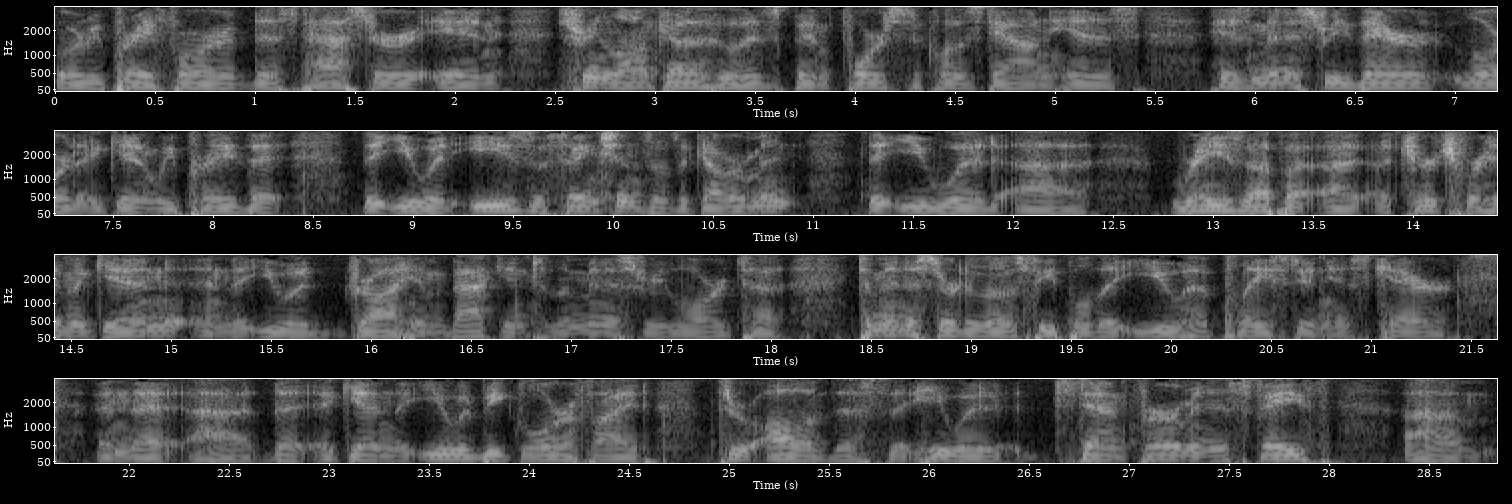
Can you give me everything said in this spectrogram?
Lord, we pray for this pastor in Sri Lanka who has been forced to close down his his ministry there, Lord. Again, we pray that that you would ease the sanctions of the government, that you would. Uh, raise up a, a, church for him again and that you would draw him back into the ministry, Lord, to, to minister to those people that you have placed in his care. And that, uh, that again, that you would be glorified through all of this, that he would stand firm in his faith. Um,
